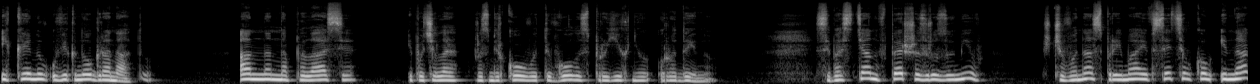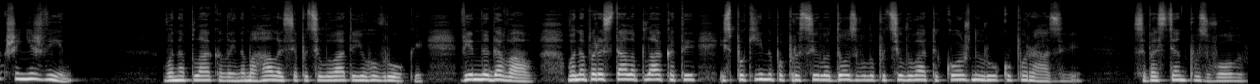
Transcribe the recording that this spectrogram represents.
і кинув у вікно гранату. Анна напилася і почала розмірковувати вголос про їхню родину. Себастьян вперше зрозумів, що вона сприймає все цілком інакше, ніж він. Вона плакала і намагалася поцілувати його в руки. Він не давав. Вона перестала плакати і спокійно попросила дозволу поцілувати кожну руку по разові. Себастьян дозволив,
